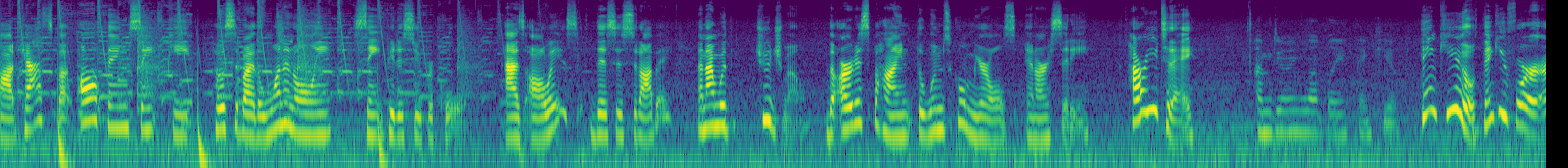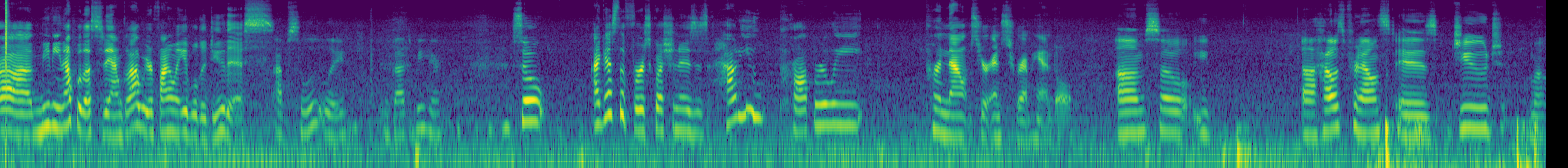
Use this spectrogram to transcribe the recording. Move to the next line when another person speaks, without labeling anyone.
podcast about all things St. Pete, hosted by the one and only St. Pete is Super Cool. As always, this is Sudabe, and I'm with Jujmo, the artist behind the whimsical murals in our city. How are you today?
I'm doing lovely, thank you.
Thank you. Thank you for uh, meeting up with us today. I'm glad we were finally able to do this.
Absolutely. I'm glad to be here.
So, I guess the first question is, is how do you properly pronounce your Instagram handle?
Um, so you, uh, how it's pronounced is Juge Mo.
